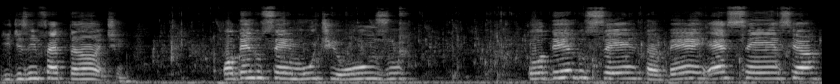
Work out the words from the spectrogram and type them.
de desinfetante. Podendo ser multiuso, podendo ser também essência.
